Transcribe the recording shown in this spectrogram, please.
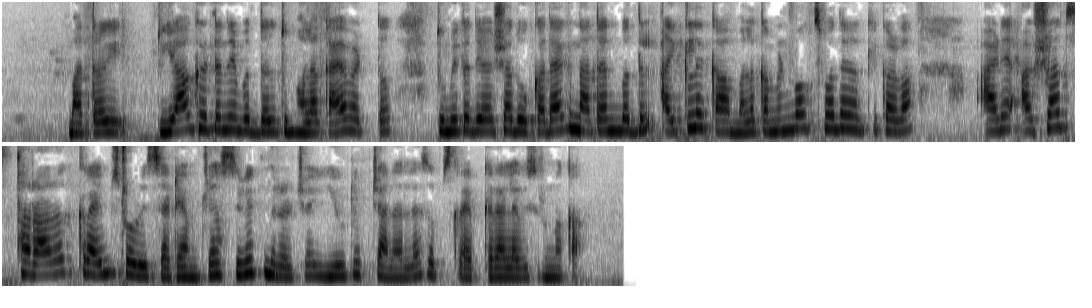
मात्र या घटनेबद्दल तुम्हाला काय वाटतं? तुम्ही कधी अशा धोकादायक नात्यांबद्दल ऐकलंय का? मला कमेंट बॉक्समध्ये नक्की कळवा. आणि अशाच थरारक क्राईम स्टोरीजसाठी आमच्या सिविक मिररच्या यूट्यूब चॅनलला सबस्क्राईब करायला विसरू नका.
